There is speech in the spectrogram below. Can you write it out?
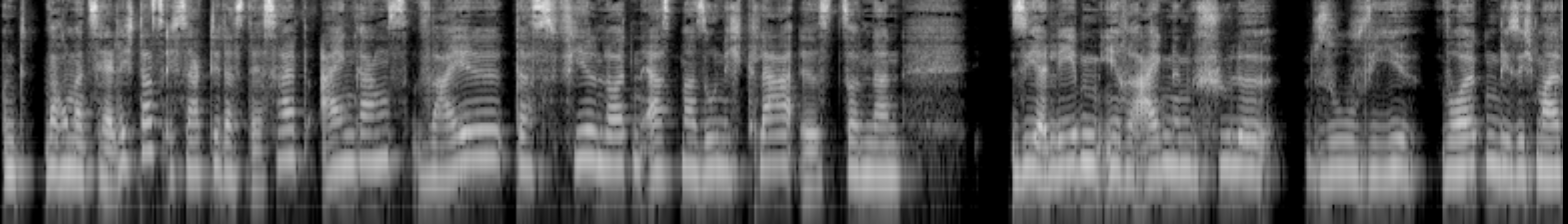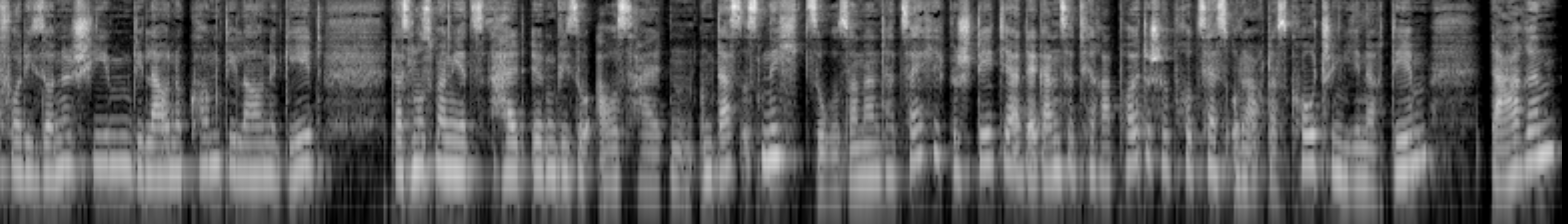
Und warum erzähle ich das? Ich sage dir das deshalb eingangs, weil das vielen Leuten erstmal so nicht klar ist, sondern sie erleben ihre eigenen Gefühle so wie Wolken, die sich mal vor die Sonne schieben, die Laune kommt, die Laune geht. Das muss man jetzt halt irgendwie so aushalten. Und das ist nicht so, sondern tatsächlich besteht ja der ganze therapeutische Prozess oder auch das Coaching, je nachdem, darin,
